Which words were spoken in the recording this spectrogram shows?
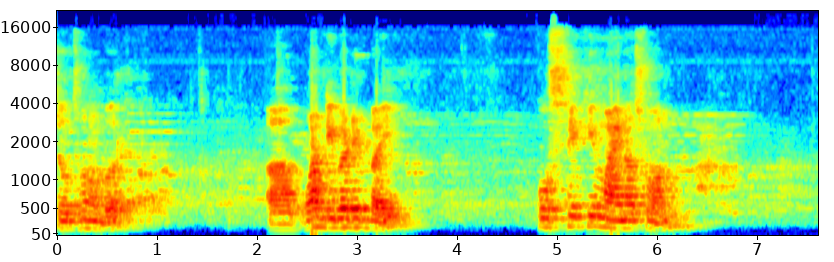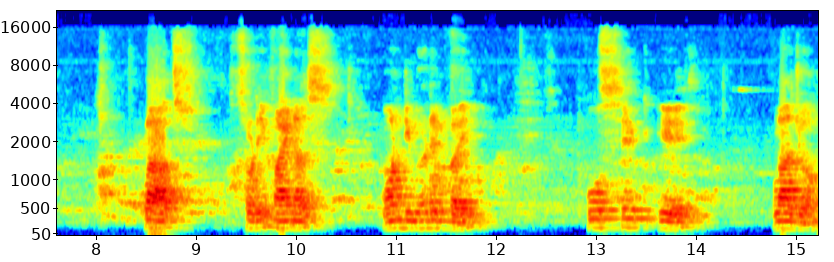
চৌদ্দ নম্বর। One divided by cosec A minus one plus sorry minus one divided by cosec A plus one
